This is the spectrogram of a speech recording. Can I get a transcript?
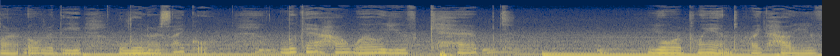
learned over the lunar cycle. Look at how well you've kept your plans, like how you've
